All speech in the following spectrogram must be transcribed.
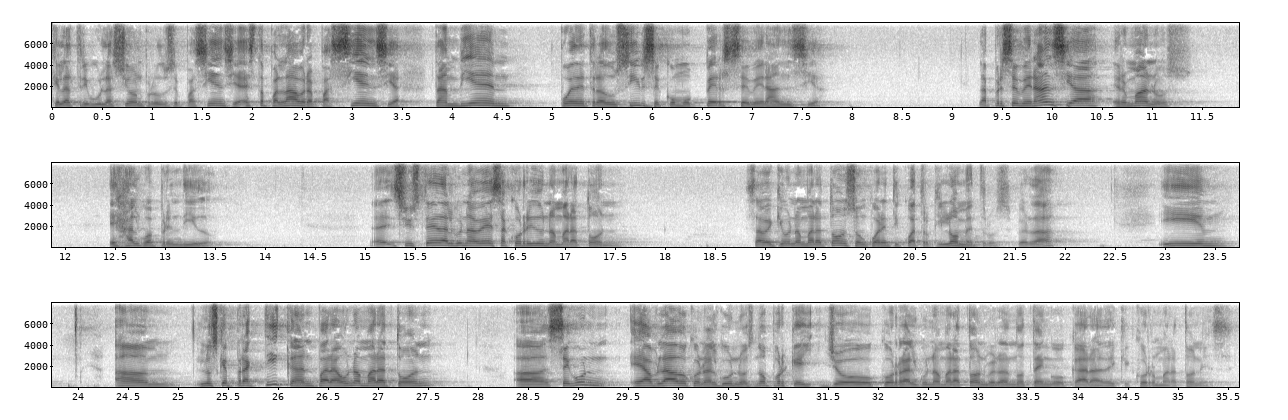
que la tribulación produce paciencia. Esta palabra, paciencia, también puede traducirse como perseverancia. La perseverancia, hermanos, es algo aprendido. Eh, si usted alguna vez ha corrido una maratón, sabe que una maratón son 44 kilómetros, ¿verdad? Y los que practican para una maratón, ah, según he hablado con algunos, no porque yo corra alguna maratón, ¿verdad? No tengo cara de que corro maratones.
